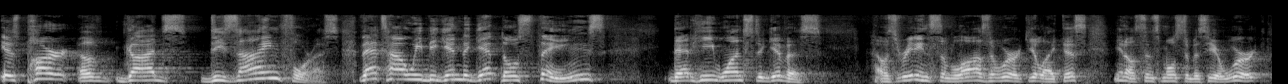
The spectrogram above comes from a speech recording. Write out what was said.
is part of God's design for us. That's how we begin to get those things that He wants to give us. I was reading some laws of work. You like this? You know, since most of us here work,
